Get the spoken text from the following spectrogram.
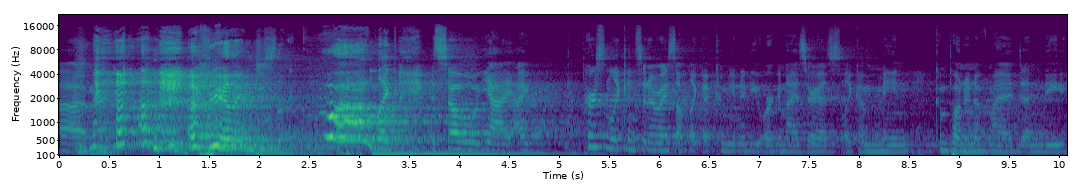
Um, of feeling just like, whoa! Like, so yeah, I, I personally consider myself like a community organizer as like a main component of my identity.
